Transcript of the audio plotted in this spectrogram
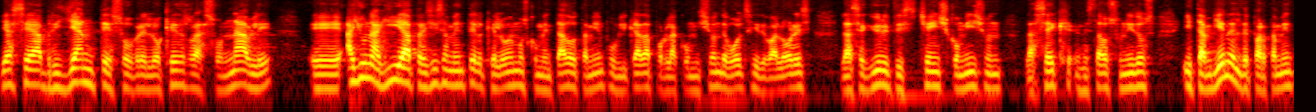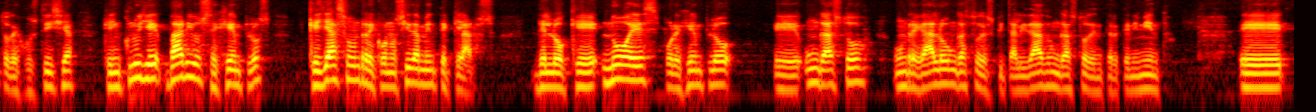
ya sea brillante sobre lo que es razonable. Eh, hay una guía precisamente, el que lo hemos comentado, también publicada por la Comisión de Bolsa y de Valores, la Securities Exchange Commission, la SEC en Estados Unidos, y también el Departamento de Justicia, que incluye varios ejemplos que ya son reconocidamente claros de lo que no es, por ejemplo, eh, un gasto, un regalo, un gasto de hospitalidad, un gasto de entretenimiento. Eh,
